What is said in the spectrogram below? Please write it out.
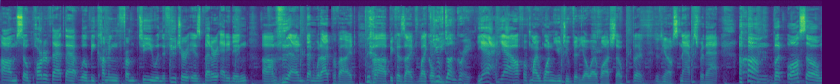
Um, so part of that that will be coming from to you in the future is better editing um, than than what I provide uh, because I've like only You've done great. yeah, yeah, off of my one YouTube video I watched, so uh, you know, snaps for that. Um, but also,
